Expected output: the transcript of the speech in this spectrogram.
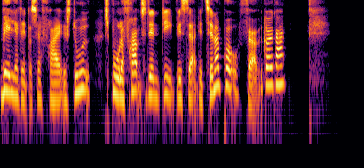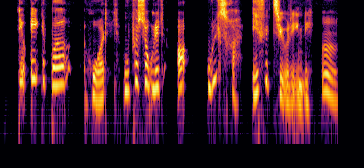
vælger den, der ser frækkest ud, spoler frem til den del, vi særligt tænder på, før vi går i gang. Det er jo egentlig både hurtigt, upersonligt og ultra effektivt egentlig. Mm.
